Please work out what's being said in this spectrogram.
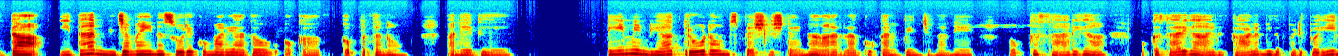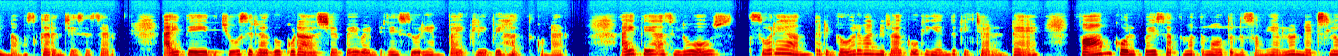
ఇదా, ఇదా నిజమైన సూర్యకుమార్ యాదవ్ ఒక గొప్పతనం అనేది టీమిండియా త్రో డౌన్ స్పెషలిస్ట్ అయిన రఘు కనిపించగానే ఒక్కసారిగా, ఒక్కసారిగా ఆయన కాళ్ళ మీద పడిపోయి నమస్కారం చేసేసాడు. అయితే ఇది చూసి రఘు కూడా ఆశ్చర్యపోయి వెంటనే సూర్యని పైకి లేపి హత్తుకున్నాడు. అయితే అసలు సూర్య అంతటి గౌరవాన్ని రఘుకి ఎందుకు ఇచ్చాడంటే ఫామ్ కోల్పోయి సతమతమవుతున్న సమయంలో నెట్స్‌లో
